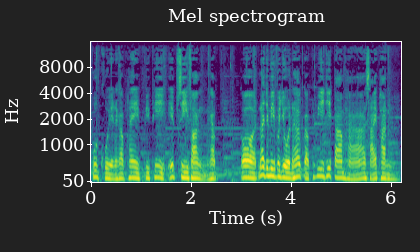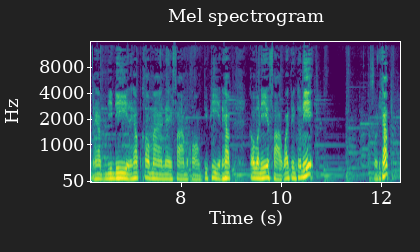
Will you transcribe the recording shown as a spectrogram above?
พูดคุยนะครับให้พี่ๆ FC ฟังนะครับก็น่าจะมีประโยชน์นะครับกับพี่ๆที่ตามหาสายพันธุ์นะครับดีๆนะครับเข้ามาในฟาร์มของพี่ๆนะครับ ก็วันนี้ฝากไว้เพียงเท่านี้ สวัสดีครับ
